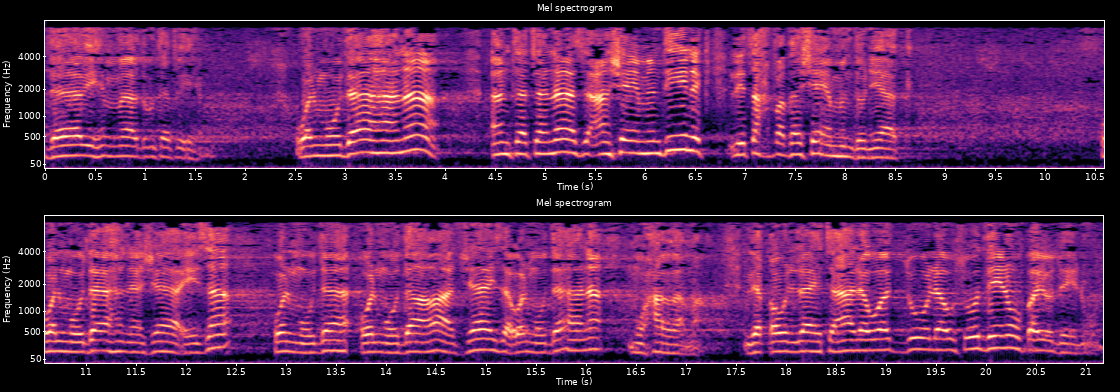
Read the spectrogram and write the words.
دارهم ما دمت فيهم. والمداهنة أن تتنازع عن شيء من دينك لتحفظ شيئا من دنياك. والمداهنة جائزة والمدا والمداراة جائزة والمداهنة محرمة. لقول الله تعالى ودوا لو تدهنوا فيدهنون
